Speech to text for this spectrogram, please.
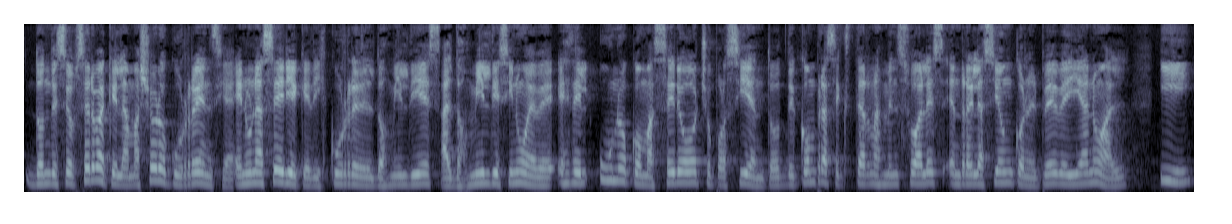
donde se observa que la mayor ocurrencia en una serie que discurre del 2010 al 2019 es del 1,08% de compras externas mensuales en relación con el PBI anual y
